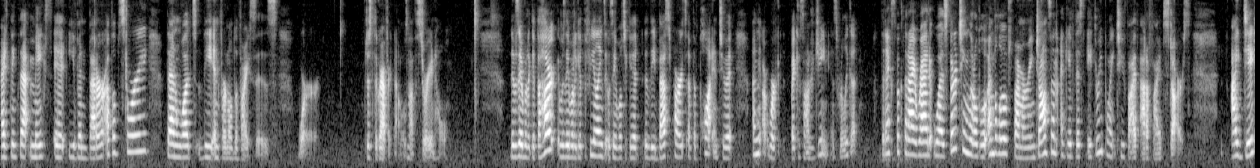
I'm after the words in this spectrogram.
I think that makes it even better of a story than what the Infernal Devices were. Just the graphic novels, not the story in whole. It was able to get the heart, it was able to get the feelings, it was able to get the best parts of the plot into it, and the artwork by Cassandra Jean is really good. The next book that I read was 13 Little Blue Envelopes by Maureen Johnson. I gave this a 3.25 out of 5 stars. I did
